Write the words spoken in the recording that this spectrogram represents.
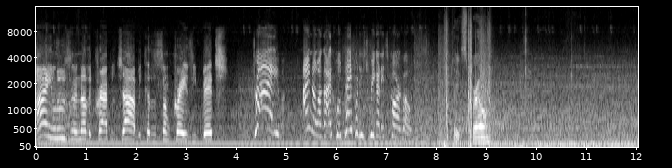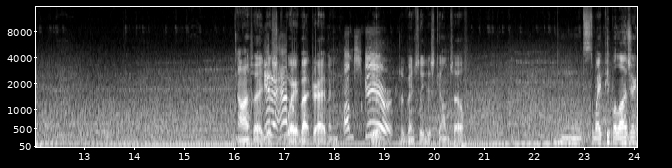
I ain't losing another crappy job because of some crazy bitch. Drive! I know a guy who'll pay for this rig and its cargo. Please, bro. Honestly, I just worry about driving. I'm He'll scared. eventually just kill himself. Mm, it's white people logic.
